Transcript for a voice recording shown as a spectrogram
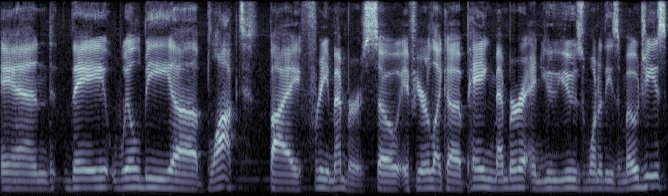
and they will be uh, blocked by free members. So if you're like a paying member and you use one of these emojis,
